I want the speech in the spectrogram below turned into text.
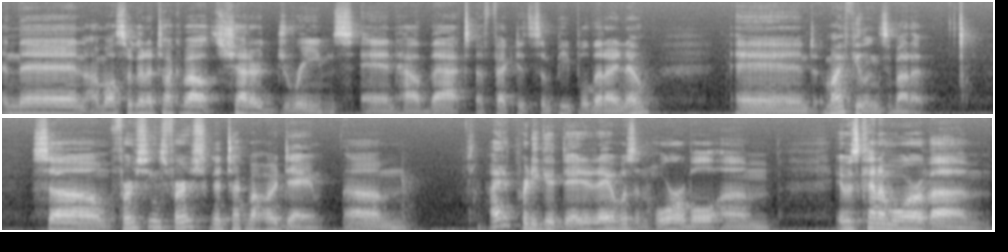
and then I'm also going to talk about Shattered Dreams and how that affected some people that I know and my feelings about it. So first things first, I'm gonna talk about my day. Um, I had a pretty good day today. It wasn't horrible. Um, it was kind of more of a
